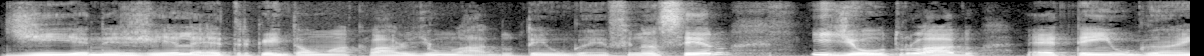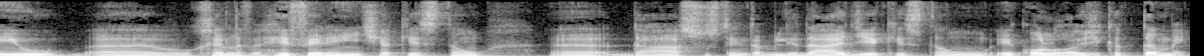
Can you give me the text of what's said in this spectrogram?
de energia elétrica. Então, é claro, de um lado tem o ganho financeiro e de outro lado é, tem o ganho uh, referente à questão uh, da sustentabilidade e a questão ecológica também.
